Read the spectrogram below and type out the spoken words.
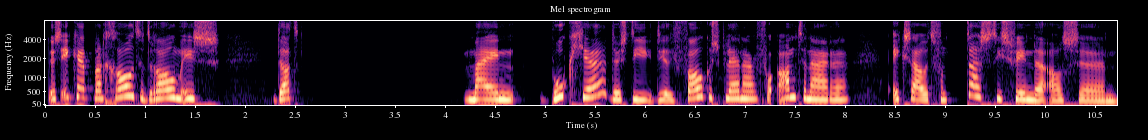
Dus ik heb mijn grote droom is dat mijn boekje, dus die, die focusplanner voor ambtenaren. Ik zou het fantastisch vinden als ehm,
